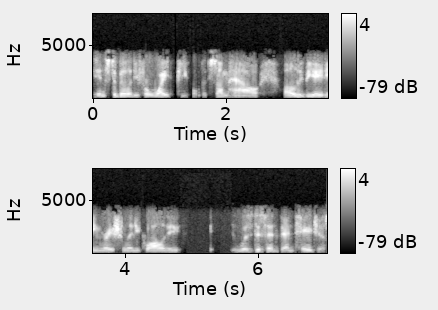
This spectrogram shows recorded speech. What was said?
instability for white people. That somehow alleviating racial inequality was disadvantageous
